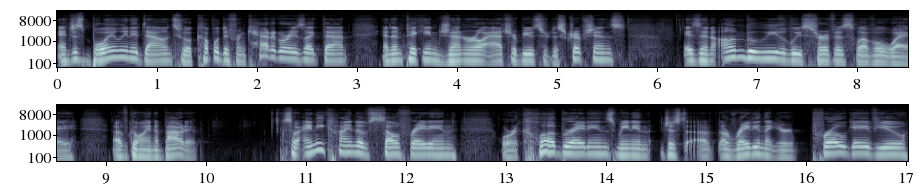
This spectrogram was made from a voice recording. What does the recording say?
and just boiling it down to a couple different categories like that and then picking general attributes or descriptions is an unbelievably surface level way of going about it. So, any kind of self rating or club ratings, meaning just a, a rating that your pro gave you,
